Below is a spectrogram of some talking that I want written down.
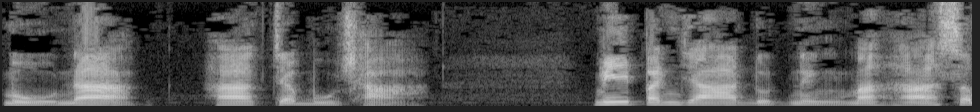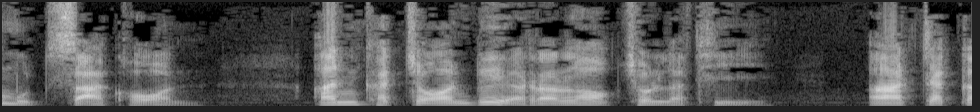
หมู่นาค หากจะบูชา มีปัญญาดุดหนึ่งมหาสมุทรสาคร อันขจรด้วยระลอกชนละที อาจจะก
